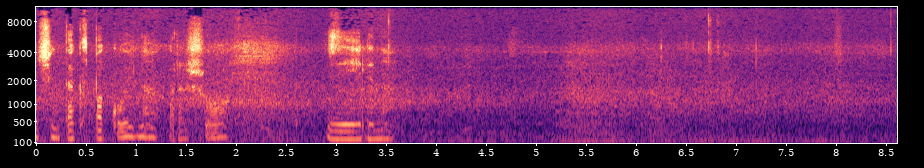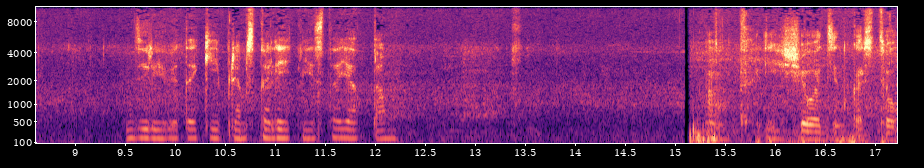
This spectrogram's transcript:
Очень так спокойно, хорошо, зелено. Деревья такие прям столетние стоят там. Вот, и еще один костел.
